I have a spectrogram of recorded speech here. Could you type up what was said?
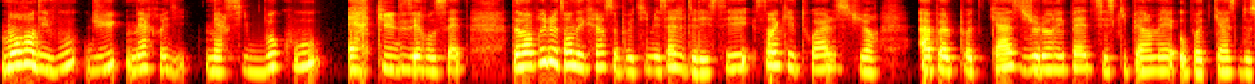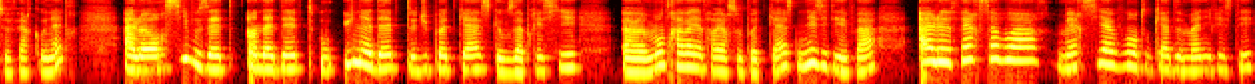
mon rendez-vous du mercredi. Merci beaucoup Hercule07 d'avoir pris le temps d'écrire ce petit message et de laisser 5 étoiles sur Apple Podcast. Je le répète, c'est ce qui permet au podcast de se faire connaître. Alors, si vous êtes un adepte ou une adepte du podcast, que vous appréciez euh, mon travail à travers ce podcast, n'hésitez pas à le faire savoir. Merci à vous en tout cas de manifester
